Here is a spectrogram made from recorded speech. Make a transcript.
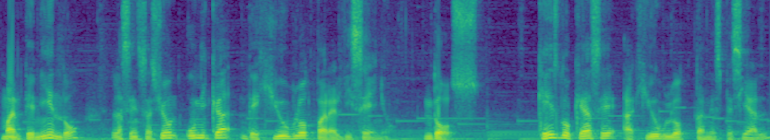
manteniendo la sensación única de Hublot para el diseño. 2. ¿Qué es lo que hace a Hublot tan especial?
